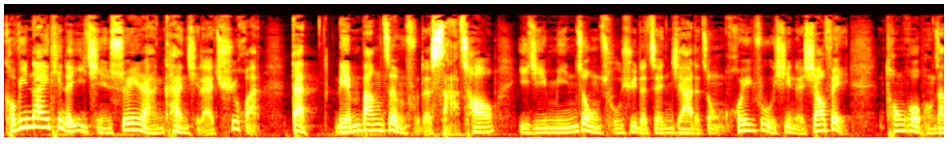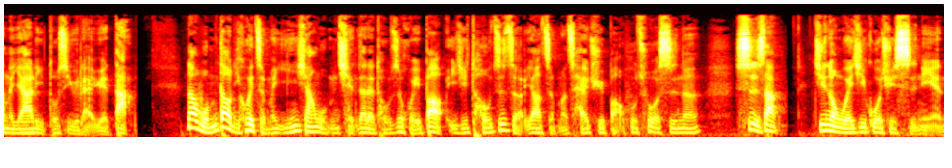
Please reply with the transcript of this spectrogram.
COVID-19 的疫情虽然看起来趋缓，但联邦政府的撒钞以及民众储蓄的增加的这种恢复性的消费，通货膨胀的压力都是越来越大。那我们到底会怎么影响我们潜在的投资回报，以及投资者要怎么采取保护措施呢？事实上，金融危机过去十年，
